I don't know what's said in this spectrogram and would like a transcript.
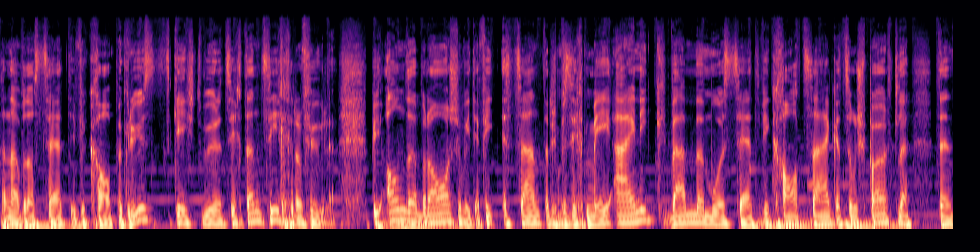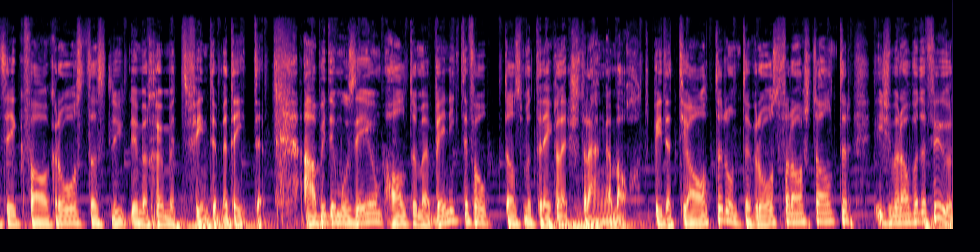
haben aber das Zertifikat begrüßt. Die Gäste würden sich dann sicherer fühlen. Bei anderen Branchen wie den Fitnesscenter ist man sich mehr einig, wenn man muss Zertifikat zeigen zum Sporteln, dann ist die Gefahr gross, dass die Leute nicht mehr kommen, findet man dort. Auch bei dem Museum halten wir wenig davon, dass man die Regeln strenger macht. Bei den Theater und den Grossveranstaltern ist man aber dafür,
